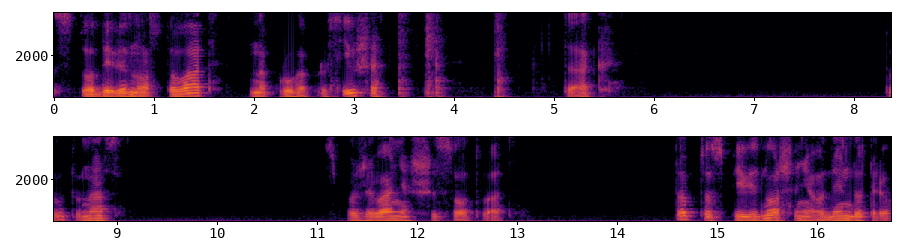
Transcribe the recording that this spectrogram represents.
190 Вт. Напруга просівша. Так. Тут у нас споживання 600 Вт. Тобто співвідношення 1 до 3.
